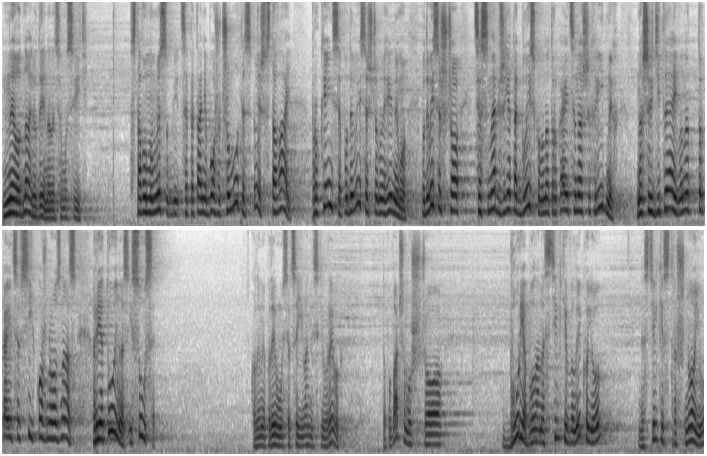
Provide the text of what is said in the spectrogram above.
не одна людина на цьому світі. Ставимо ми собі це питання, Боже, чому ти спиш? Вставай, прокинься, подивися, що ми гинемо. Подивися, що ця смерть вже є так близько, вона торкається наших рідних, наших дітей, вона торкається всіх, кожного з нас. Рятуй нас, Ісусе. Коли ми подивимося в цей євангельський уривок, то побачимо, що буря була настільки великою, настільки страшною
